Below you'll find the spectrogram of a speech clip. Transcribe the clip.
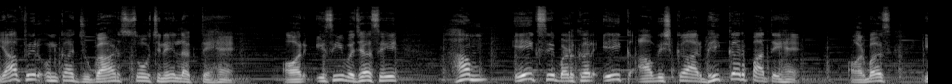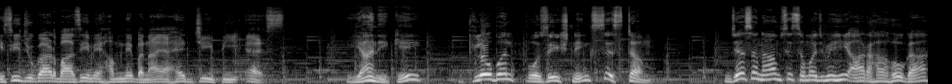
या फिर उनका जुगाड़ सोचने लगते हैं। और इसी वजह से हम एक से बढ़कर एक आविष्कार भी कर पाते हैं। और बस, इसी जुगाड़बाजी में हमने बनाया है जीपीएस यानी कि ग्लोबल पोजीशनिंग सिस्टम जैसा नाम से समझ में ही आ रहा होगा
